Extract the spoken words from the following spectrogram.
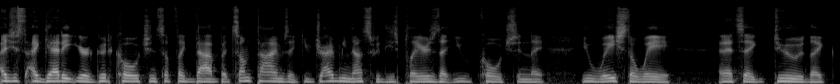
I just I get it. You're a good coach and stuff like that, but sometimes like you drive me nuts with these players that you've coached and they you waste away. And it's like, dude, like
